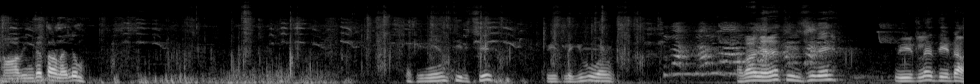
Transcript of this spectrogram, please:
മാവിന്റെ തണലും. അപ്പം ഇനി ഞാൻ തിരിച്ച് വീട്ടിലേക്ക് പോവാണ്. അപ്പം അങ്ങനെ തിരിച്ചതേ വീട്ടിലെത്തിയിട്ടാ.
